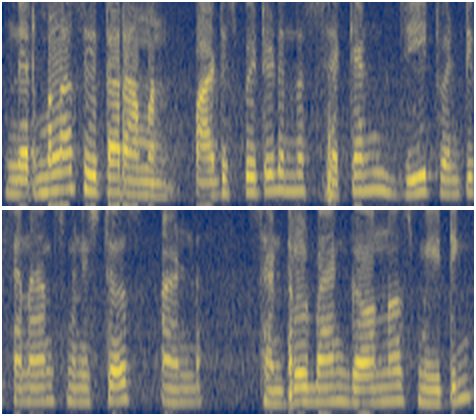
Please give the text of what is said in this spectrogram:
Nirmala Sitharaman participated in the second G20 finance ministers and central bank governors meeting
